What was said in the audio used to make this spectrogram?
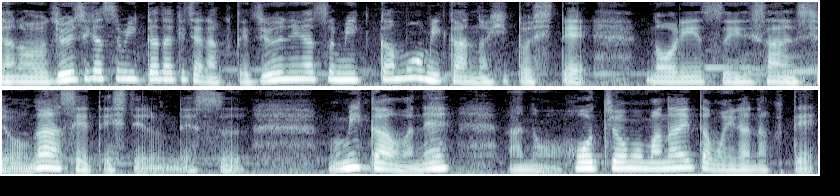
あの11月3日だけじゃなくて12月3日もみかんの日として農林水産省が制定してるんです。みかんはねあの包丁もまな板もいらなくて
